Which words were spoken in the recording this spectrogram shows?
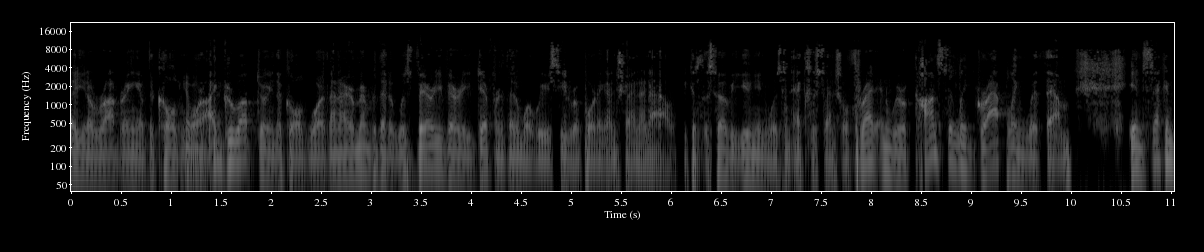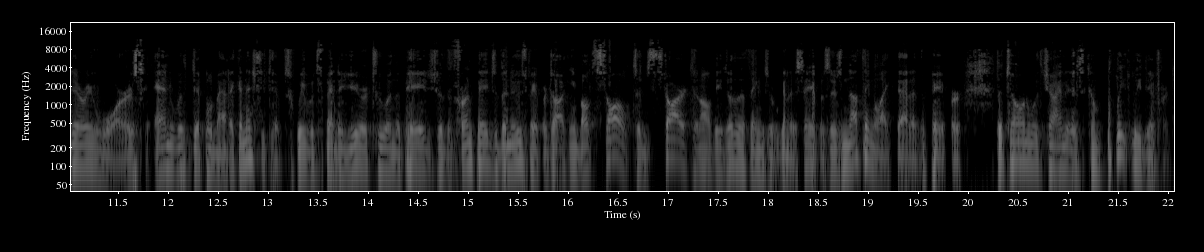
uh, you know, Rob bringing up the Cold War. I grew up during the Cold War, and I remember that it was very, very different than what we see reporting on China now, because the Soviet Union was an existential threat, and we were constantly grappling with them in secondary wars and with diplomatic initiatives. We would spend a year or two on the page of the front page of the newspaper talking about SALT and START and all these other things that were going to save us. There's nothing like that in the paper. The tone with China is completely different.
